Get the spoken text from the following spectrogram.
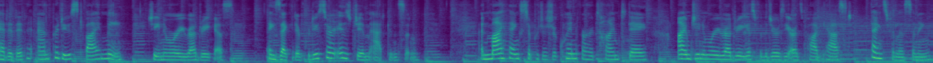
edited, and produced by me, Gina Marie Rodriguez. Executive producer is Jim Atkinson. And my thanks to Patricia Quinn for her time today. I'm Gina Marie Rodriguez for the Jersey Arts Podcast. Thanks for listening.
